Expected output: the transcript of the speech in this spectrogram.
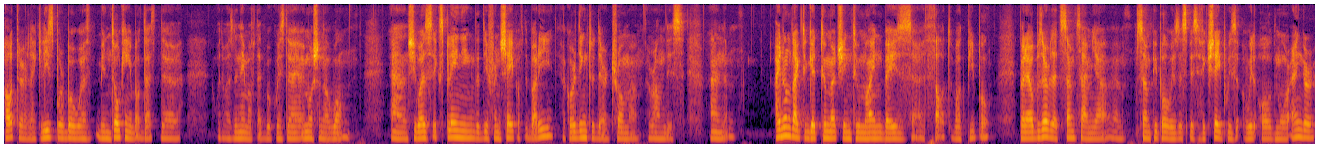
author like Elise Bourbeau who has been talking about that the what was the name of that book with the emotional wound and she was explaining the different shape of the body according to their trauma around this. And um, i don't like to get too much into mind-based uh, thought about people but i observe that sometimes yeah uh, some people with a specific shape with, will hold more anger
